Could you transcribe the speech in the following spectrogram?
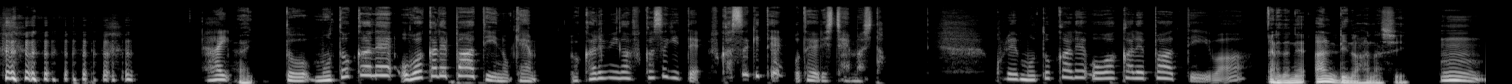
はい。はいと、元彼お別れパーティーの件、別れみが深すぎて、深すぎてお便りしちゃいました。これ、元彼お別れパーティーは？あれだね、アンリの話。うん。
